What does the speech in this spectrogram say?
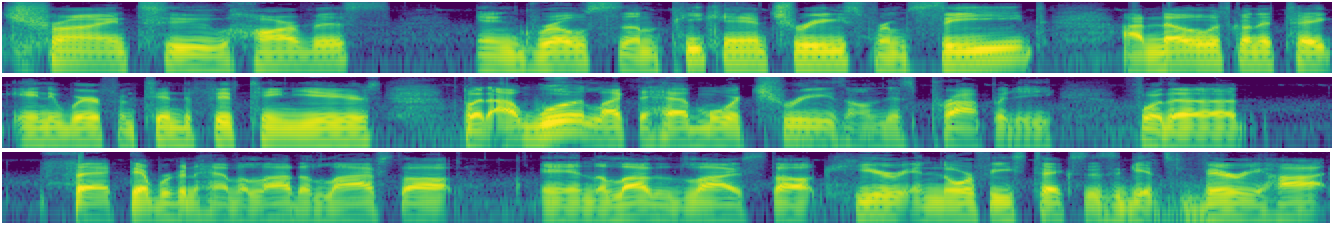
trying to harvest and grow some pecan trees from seed. I know it's gonna take anywhere from 10 to 15 years, but I would like to have more trees on this property for the fact that we're gonna have a lot of livestock and a lot of the livestock here in Northeast Texas, it gets very hot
